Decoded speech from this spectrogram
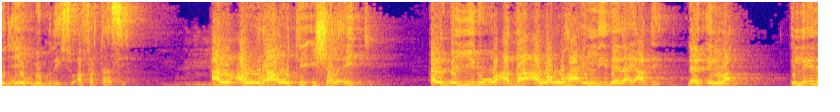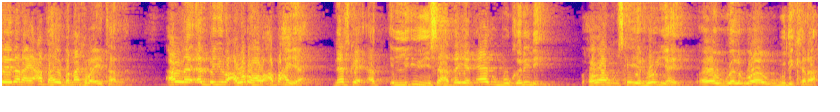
udxiyo kuma gudayso afartaasi. Alcawraau tii isha la'ayd albayinu uu caddaa cawaruhaa illi'ideeda ay caddayd neef illa. Illi'ideedana ay caddahay oo bannaankaba ay taalla. Albayinu cawaruhaa waxaa baxaya neefka illi'idiisa haddayan aad u muuqanini waxoogaa wuu iska yaroon yahay waa gudi karaa.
